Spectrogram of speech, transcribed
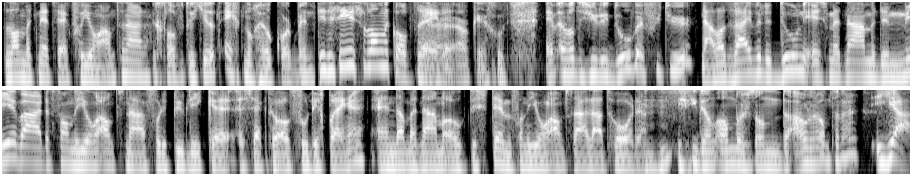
landelijk netwerk voor jonge ambtenaren. Ik geloof dat je dat echt nog heel kort bent. Dit is de eerste landelijke optreden. Ja, Oké, okay, goed. En, en, wat is jullie doel bij Futuur? Nou, wat wij willen doen is met name de meerwaarde van de jonge ambtenaar voor de publieke sector over voetlicht brengen. En dan met name ook de stem van de jonge ambtenaar laten horen. Mm -hmm. Is die dan anders dan de oudere ambtenaar? Ja,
